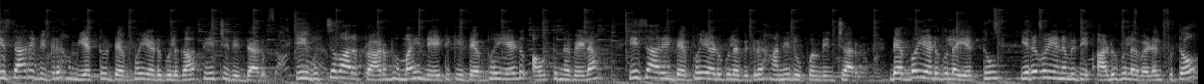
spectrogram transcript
ఈసారి విగ్రహం ఎత్తు డెబ్బై అడుగులుగా తీర్చిదిద్దారు. ఈ ఉత్సవాలు ప్రారంభమై నేటికి డెబ్బై ఏడు అవుతున్న వేళ ఈసారి డెబ్బై అడుగుల విగ్రహాన్ని రూపొందించారు. డెబ్బై అడుగుల ఎత్తు ఇరవై ఎనిమిది అడుగుల వెడల్పుతో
